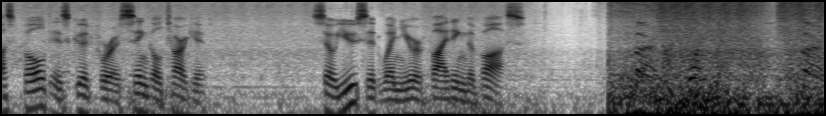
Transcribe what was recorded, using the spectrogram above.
Ready. Frostbolt is good for a single target. So use it when you're fighting the boss. Burn! Burn!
